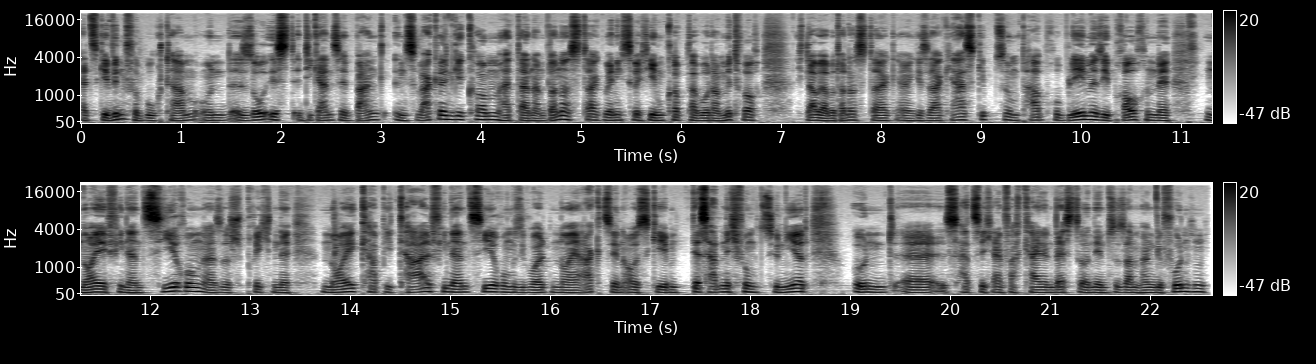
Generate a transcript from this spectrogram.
als Gewinn verbucht haben. Und so ist die ganze Bank ins Wackeln gekommen, hat dann am Donnerstag, wenn ich es richtig im Kopf habe, oder am Mittwoch, ich glaube aber Donnerstag äh, gesagt, ja, es gibt so ein paar Probleme. Sie brauchen eine neue Finanzierung, also sprich eine neue Kapitalfinanzierung. Sie wollten neue Aktien ausgeben. Das hat nicht funktioniert und äh, es hat sich einfach kein Investor in dem Zusammenhang gefunden.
